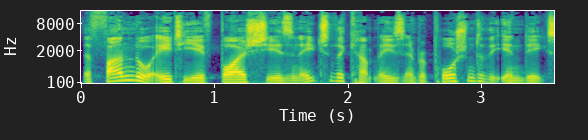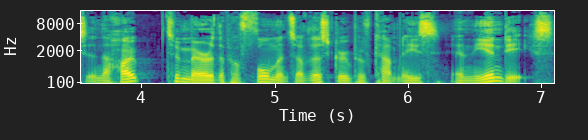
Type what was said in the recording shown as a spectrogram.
The fund or ETF buys shares in each of the companies in proportion to the index in the hope to mirror the performance of this group of companies in the index.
